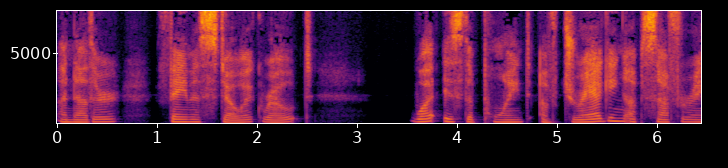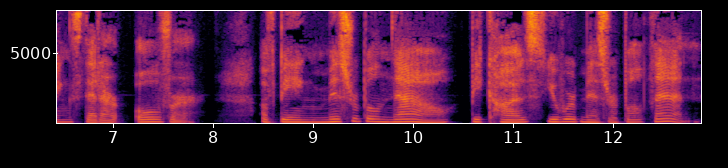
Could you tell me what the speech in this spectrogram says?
another famous Stoic, wrote, What is the point of dragging up sufferings that are over, of being miserable now because you were miserable then.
